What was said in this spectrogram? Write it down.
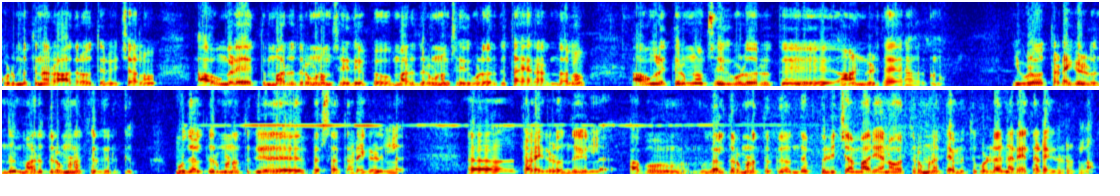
குடும்பத்தினர் ஆதரவு தெரிவித்தாலும் அவங்களே மறு திருமணம் செய்து இப்போ மறு திருமணம் செய்து கொள்வதற்கு தயாராக இருந்தாலும் அவங்களை திருமணம் செய்து கொள்வதற்கு ஆண்கள் தயாராக இருக்கணும். இவ்வளோ தடைகள் வந்து மறு திருமணத்துக்கு இருக்குது முதல் திருமணத்துக்கு பெருசாக தடைகள் இல்லை. தடைகள் வந்து இல்லை. அப்போ முதல் திருமணத்துக்கு வந்து பிடிச்ச மாதிரியான ஒரு திருமணத்தை அமைத்துக்கொள்ள நிறைய தடைகள் இருக்கலாம்.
